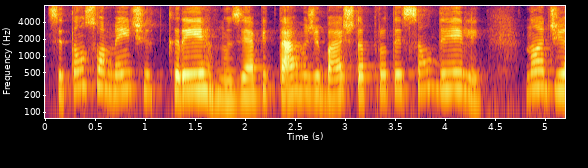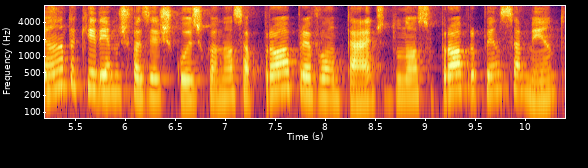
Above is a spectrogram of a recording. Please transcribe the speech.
Se tão somente crermos e habitarmos debaixo da proteção dele. Não adianta querermos fazer as coisas com a nossa própria vontade, do nosso próprio pensamento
